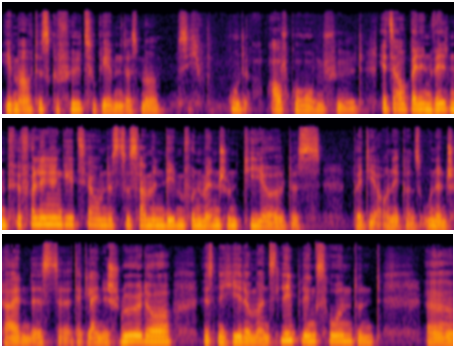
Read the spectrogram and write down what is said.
eben auch das Gefühl zu geben, dass man sich gut aufgehoben fühlt. Jetzt auch bei den wilden Pfifferlingen geht es ja um das Zusammenleben von Mensch und Tier, das bei dir auch nicht ganz unentscheidend ist. Äh, der kleine Schröder ist nicht jedermanns Lieblingshund und äh,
